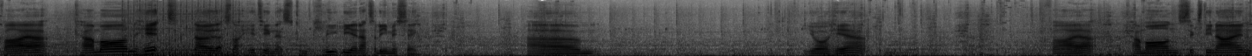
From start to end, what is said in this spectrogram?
Fire. Come on, hit. No, that's not hitting. That's completely and utterly missing. Um, you're here. Fire. Come on, 69.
